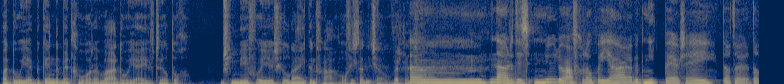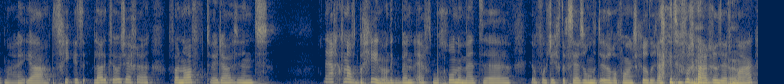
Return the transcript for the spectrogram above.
waardoor jij bekender bent geworden, waardoor je eventueel toch misschien meer voor je schilderijen kunt vragen? Of is dat niet zo? Werkt dat niet zo? Ehm, nou, dat is nu door afgelopen jaar heb ik niet per se dat er dat maar ja, het schiet, laat ik zo zeggen, vanaf 2000. Nee, eigenlijk vanaf het begin, want ik ben echt begonnen met uh, heel voorzichtig 600 euro voor een schilderij te vragen, zeg maar.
